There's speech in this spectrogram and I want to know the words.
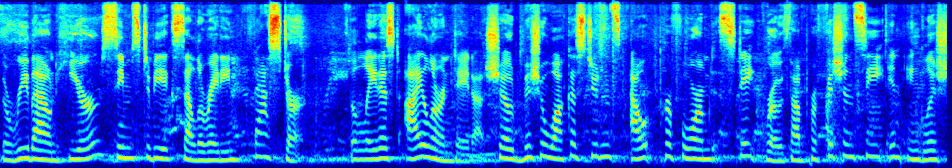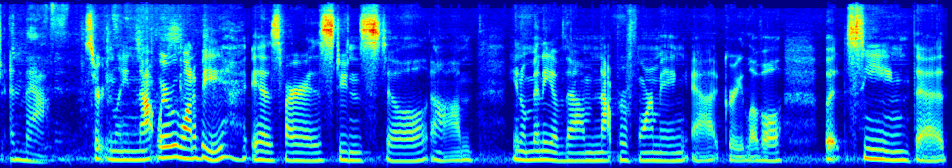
the rebound here seems to be accelerating faster. The latest iLearn data showed Mishawaka students outperformed state growth on proficiency in English and math. Certainly not where we want to be as far as students still. Um, you know, many of them not performing at grade level, but seeing that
